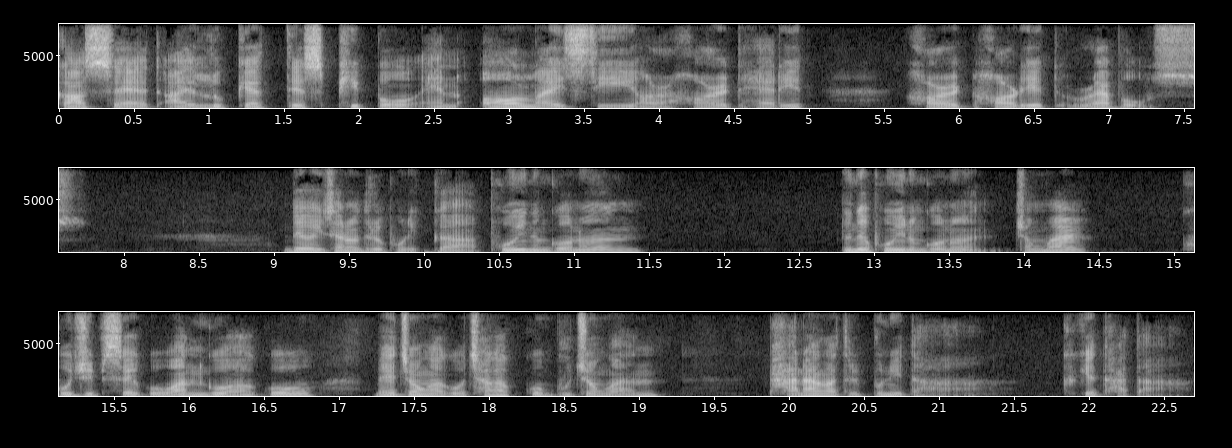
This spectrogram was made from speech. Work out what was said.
God said, I look at these people and all I see are hard-headed, hard-hearted rebels. 내가 이 사람들을 보니까 보이는 거는 눈에 보이는 거는 정말 고집 세고 완고하고 매정하고 차갑고 무정한 반항아들 뿐이다. 그게 다다.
